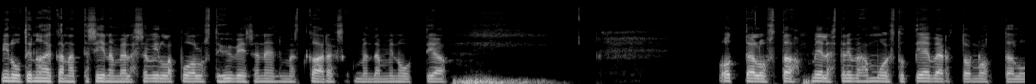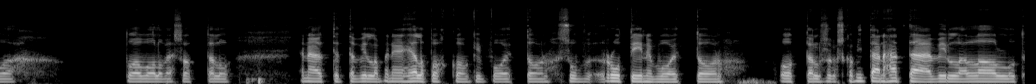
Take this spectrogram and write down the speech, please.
minuutin aikana, että siinä mielessä Villa puolusti hyvin sen ensimmäiset 80 minuuttia ottelusta. Mielestäni vähän muistutti Everton-ottelua, tuo Volves-ottelu, ja näytti, että Villa menee helpohkoonkin voittoon, rutiinivoittoon ottelussa, koska mitään hätää Villalla ollut,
